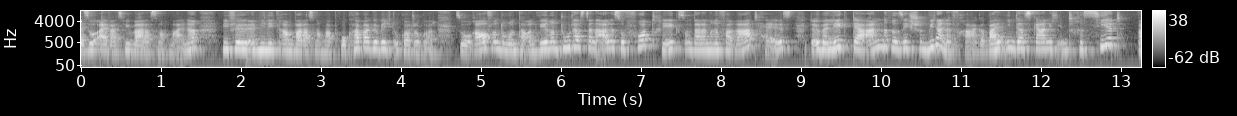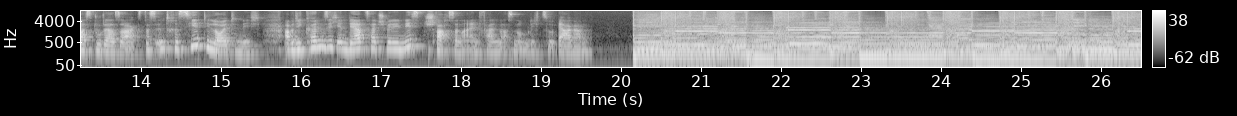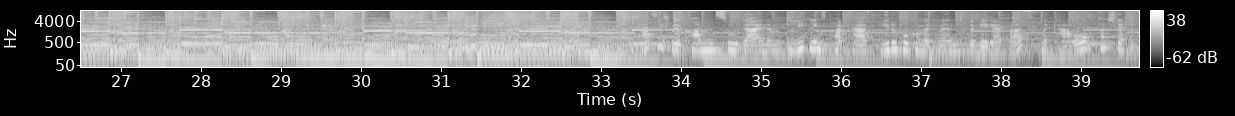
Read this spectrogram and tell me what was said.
also Eiweiß, wie war das nochmal, ne? Wie viel Milligramm war das nochmal pro Körpergewicht? Oh Gott, oh Gott. So rauf und runter. Und während du das dann alles so vorträgst und dann ein Referat hältst, da überlegt der andere sich schon wieder eine Frage, weil ihn das gar nicht interessiert, was du da sagst. Das interessiert die Leute nicht. Aber die können sich in der Zeit schon den nächsten Schwachsinn einfallen lassen, um dich zu ärgern. Willkommen zu deinem Lieblingspodcast Beautiful Commitment Bewege etwas mit Caro und Steffi.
